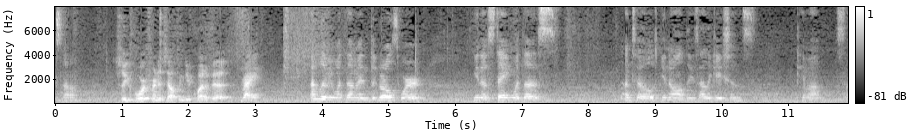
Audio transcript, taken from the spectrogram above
So, So your boyfriend is helping you quite a bit. right. I'm living with them, and the girls were, you know, staying with us until you know all these allegations came up. So,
